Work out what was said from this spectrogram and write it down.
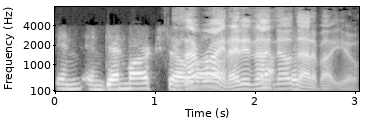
in in Denmark. So Is that right? uh, I did not yeah, know that about you.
